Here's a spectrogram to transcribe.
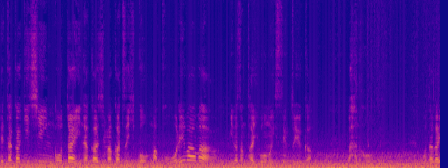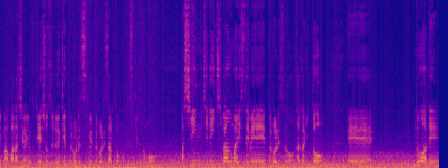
え高木慎吾対中島克彦。まあ、これはまあ、皆さん待望の一戦というか、あの、お互い、まあ、私がよく提唱する受けプロレス、攻めプロレスあると思うんですけれども、まあ、新日で一番うまい攻めプロレスの高木と、えー、ノアで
